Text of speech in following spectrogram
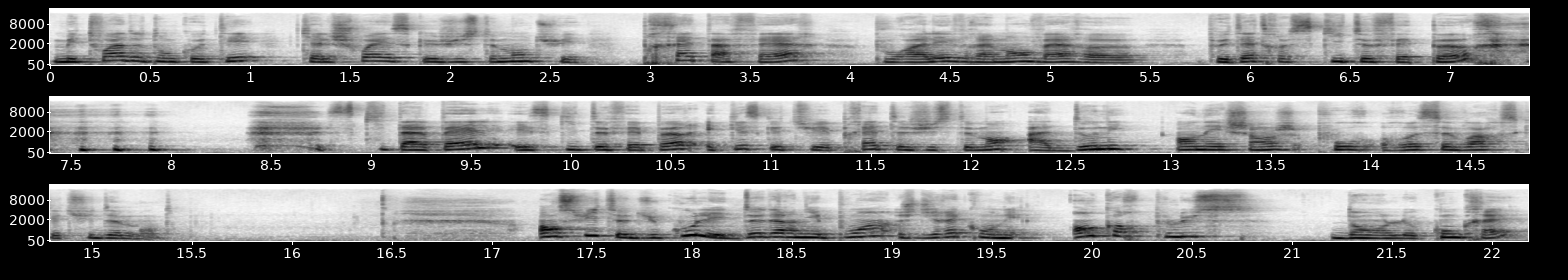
mais toi de ton côté, quel choix est-ce que justement tu es prête à faire pour aller vraiment vers euh, peut-être ce qui te fait peur, ce qui t'appelle et ce qui te fait peur, et qu'est-ce que tu es prête justement à donner en échange pour recevoir ce que tu demandes. Ensuite, du coup, les deux derniers points, je dirais qu'on est encore plus dans le concret,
